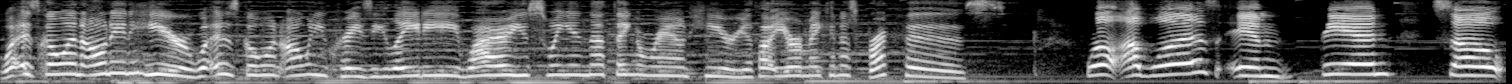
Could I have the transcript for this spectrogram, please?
"What is going on in here? What is going on with you, crazy lady? Why are you swinging that thing around here? You thought you were making us breakfast." Well, I was, and then so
